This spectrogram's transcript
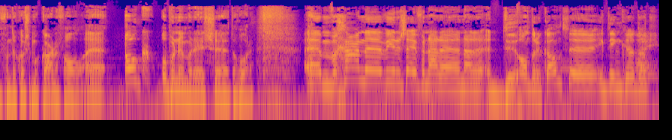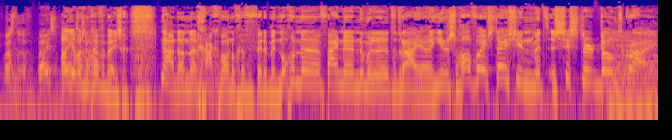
van de Cosmic Carnaval ook op een nummer is te horen. Um, we gaan uh, weer eens even naar, de, naar de, de andere kant. Uh, ik denk uh, dat... ik was nog even bezig. Oh, jij was nog even bezig. Nou, dan ga ik gewoon nog even verder met nog een fijn nummer te draaien. Hier is Halfway Station met Sister Don't Cry.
